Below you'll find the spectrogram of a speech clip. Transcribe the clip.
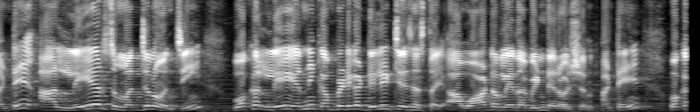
అంటే ఆ లేయర్స్ మధ్యలోంచి ఒక లేయర్ని కంప్లీట్గా డిలీట్ చేసేస్తాయి. ఆ వాటర్ లేదా విండ్ ఎరోషన్ అంటే ఒక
